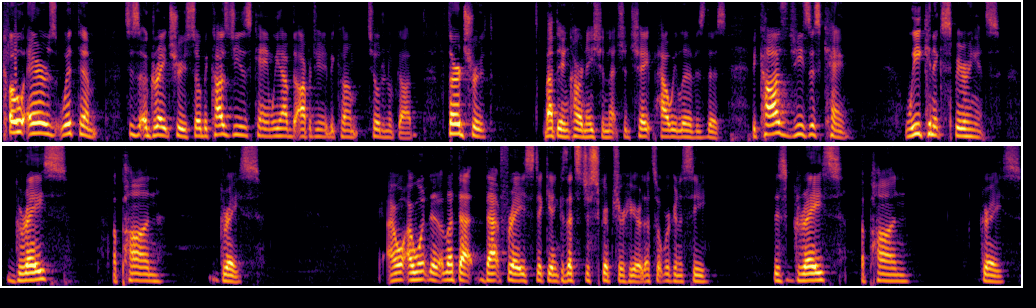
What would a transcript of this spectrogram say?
co-heirs with him. This is a great truth. So because Jesus came, we have the opportunity to become children of God. Third truth about the incarnation that should shape how we live is this. Because Jesus came, we can experience grace upon grace. I, I want to let that, that phrase stick in because that's just scripture here. That's what we're going to see. This grace upon grace.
